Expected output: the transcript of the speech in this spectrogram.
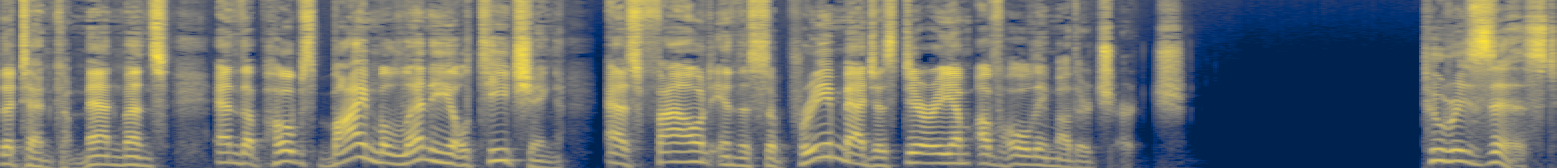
the Ten Commandments, and the Pope's bimillennial teaching as found in the Supreme Magisterium of Holy Mother Church. To resist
